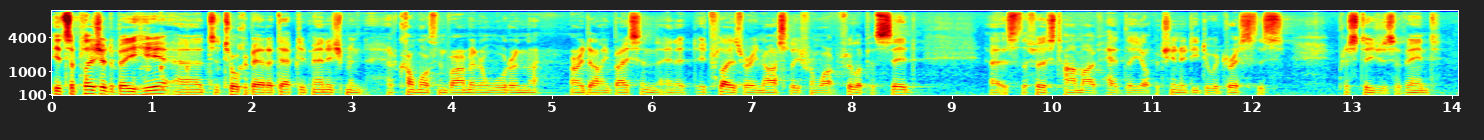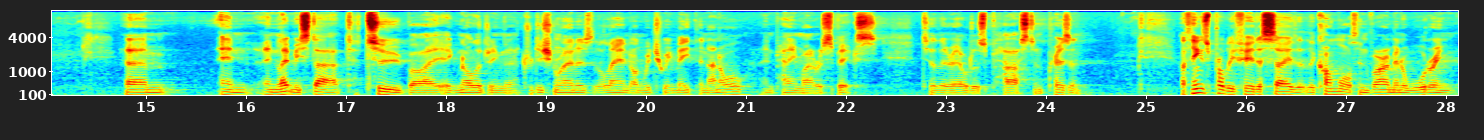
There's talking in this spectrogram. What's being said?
It's a pleasure to be here uh, to talk about adaptive management of Commonwealth environmental water in the Murray-Darling Basin and it, it, flows very nicely from what Philip has said. Uh, it's the first time I've had the opportunity to address this prestigious event. Um, and, and, let me start too by acknowledging the traditional owners of the land on which we meet the Ngunnawal and paying my respects to their elders past and present. I think it's probably fair to say that the Commonwealth Environmental Watering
